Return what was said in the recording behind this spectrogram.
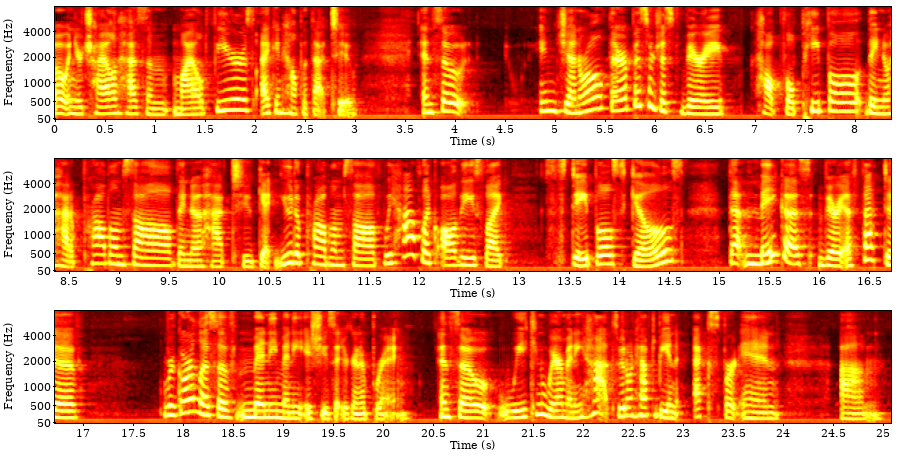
Oh, and your child has some mild fears. I can help with that too. And so, in general, therapists are just very helpful people. They know how to problem solve, they know how to get you to problem solve. We have like all these like staple skills that make us very effective regardless of many, many issues that you're going to bring. And so we can wear many hats. We don't have to be an expert in um,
